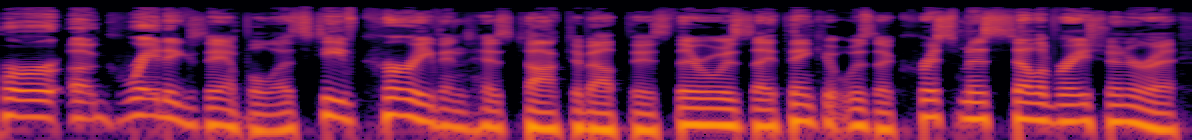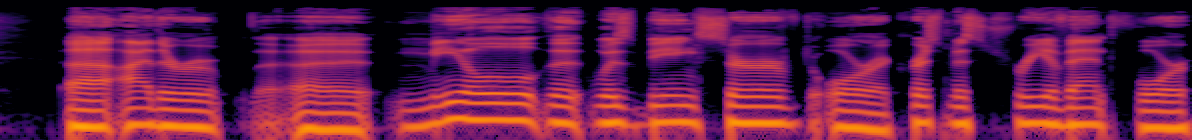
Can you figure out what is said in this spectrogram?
per a great example, uh, Steve Kerr even has talked about this. There was, I think, it was a Christmas celebration or a uh, either a meal that was being served or a Christmas tree event for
